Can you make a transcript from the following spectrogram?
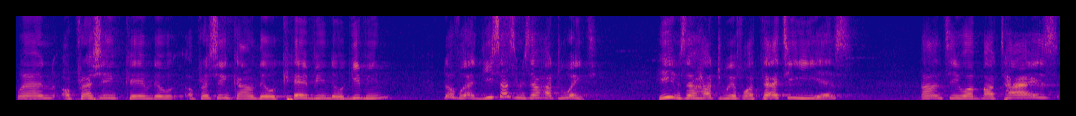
When oppression came, they would, oppression came, they would cave in, they would give in. Don't forget, Jesus himself had to wait. He himself had to wait for 30 years until he was baptized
